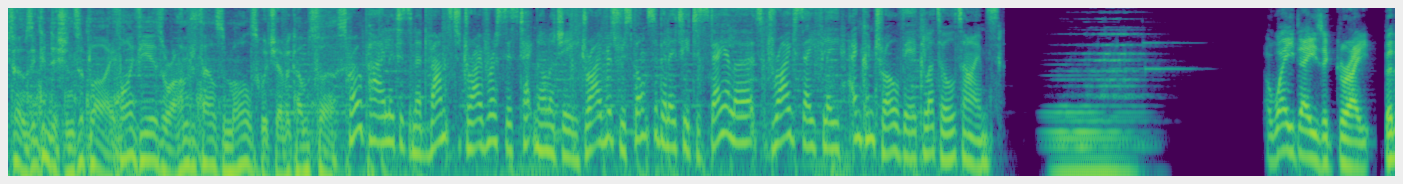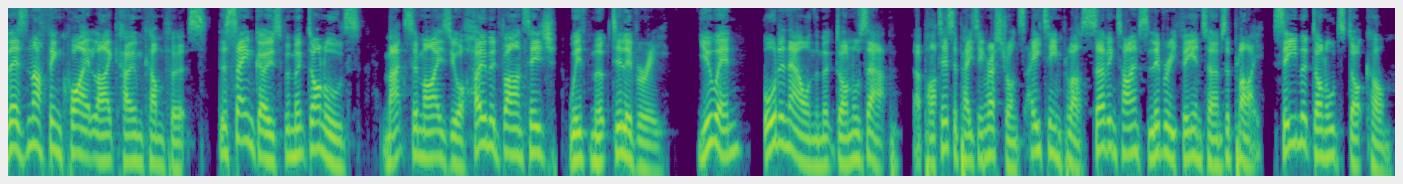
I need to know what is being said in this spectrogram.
Terms and conditions apply. Five years or 100,000 miles, whichever comes first. ProPilot is an advanced driver assist technology. Driver's responsibility to stay alert, drive safely, and control vehicle at all times. Away days are great, but there's nothing quite like home comforts. The same goes for McDonald's. Maximize your home advantage with McDelivery. You in? Order now on the McDonald's app. At participating restaurants, 18 plus, serving times, delivery fee and terms apply. See McDonald's.com.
